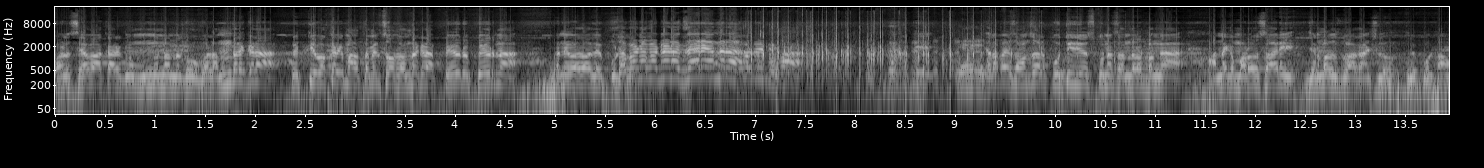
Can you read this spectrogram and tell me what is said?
వాళ్ళు సేవా కార్యక్రమం ముందున్నందుకు వాళ్ళందరికీ కూడా ప్రతి ఒక్కరికి మన తమిళ సోదరులందరికీ కూడా పేరు పేరున ధన్యవాదాలు చెప్పుకుంటూ ఎనభై సంవత్సరాలు పూర్తి చేసుకున్న సందర్భంగా అన్నకి మరోసారి జన్మదిన శుభాకాంక్షలు తెలుపుకుంటాం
